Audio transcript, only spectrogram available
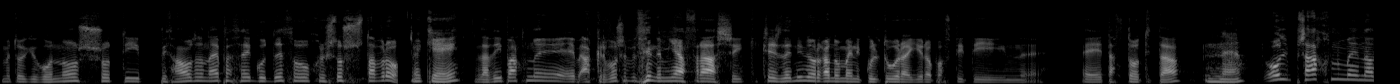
με το γεγονός ότι πιθανότατα να έπαθε ego death ο Χριστός στο Σταυρό. Οκ. Δηλαδή υπάρχουν, ε, ακριβώς επειδή είναι μια φράση και ξέρεις δεν είναι οργανωμένη κουλτούρα γύρω από αυτή την ε, ε, ταυτότητα, Ναι. όλοι ψάχνουμε να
